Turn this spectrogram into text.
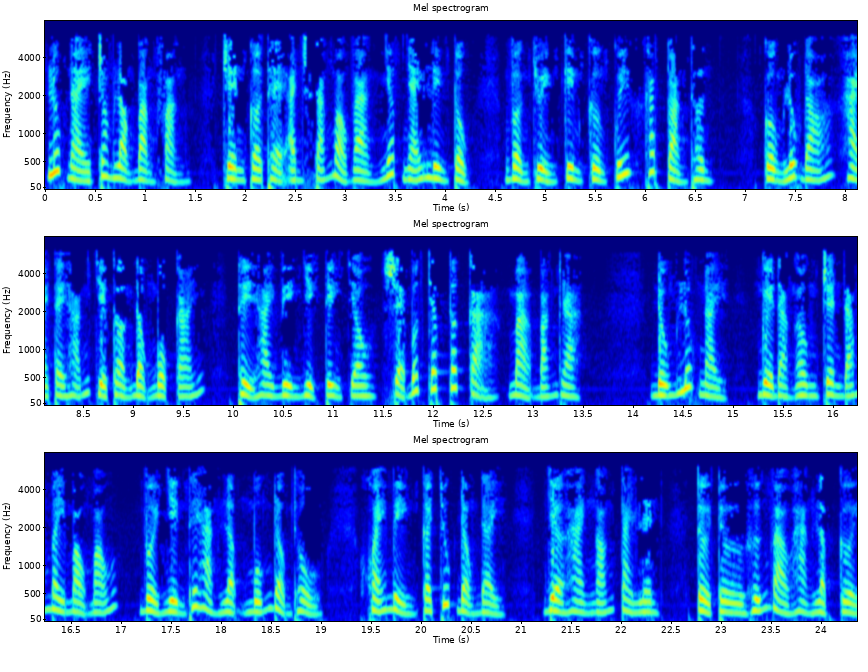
Lúc này trong lòng bằng phẳng, trên cơ thể ánh sáng màu vàng nhấp nháy liên tục, vận chuyển kim cương quyết khắp toàn thân. Cùng lúc đó, hai tay hắn chỉ cần động một cái, thì hai viên diệt tiên châu sẽ bất chấp tất cả mà bắn ra. Đúng lúc này, người đàn ông trên đám mây màu máu vừa nhìn thấy hàng lập muốn động thủ, khóe miệng có chút động đầy, giờ hai ngón tay lên, từ từ hướng vào hàng lập cười.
